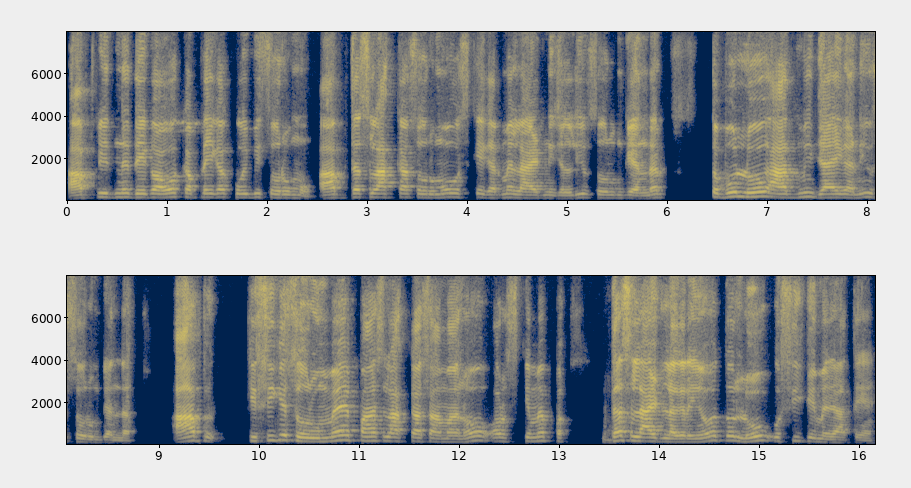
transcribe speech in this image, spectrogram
आपके इतने देखा होगा, कपड़े का कोई भी शोरूम हो, आप दस लाख का शोरूम हो, उसके घर में लाइट नहीं जल रही उस शोरूम के अंदर तो वो लोग, आदमी जाएगा नहीं उस शोरूम के अंदर। आप किसी के शोरूम में पाँच लाख का सामान हो और उसके में दस लाइट लग रही हो तो लोग उसी के में जाते हैं।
